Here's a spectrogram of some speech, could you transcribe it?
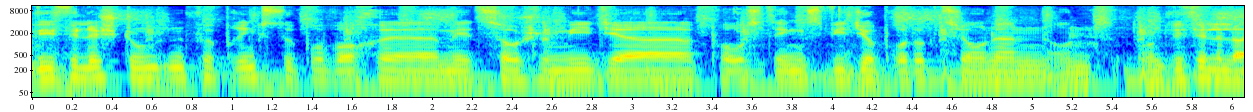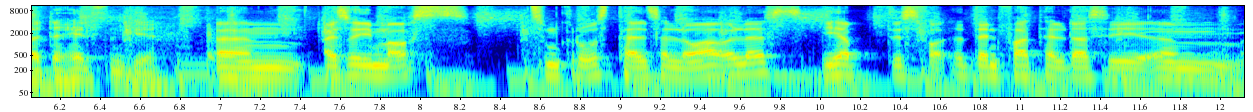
Wie viele Stunden verbringst du pro Woche mit Social Media, Postings, Videoproduktionen und, und wie viele Leute helfen dir? Ähm, also ich mache es zum Großteil allein alles. Ich habe den Vorteil, dass ich ähm,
